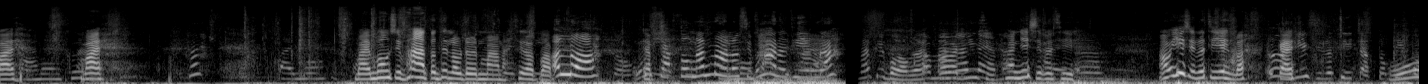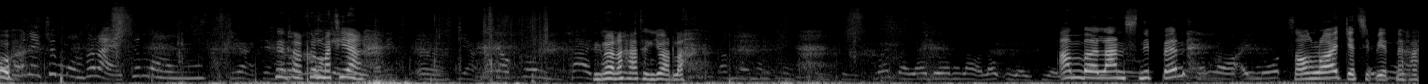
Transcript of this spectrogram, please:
บ่ายบ่ายบ่ายโมงสิบห้าตอนที่เราเดินมานะที่เราปรับอ๋อเหรอ จับจากตรงนั้นมาเราสิบห้านาทีเองนะแม่พี่บอกแล้วประมาณยี่สิบพันยี่สิบนาที เอายี่สิบนาทีเองเหรอไกลยี่สิบนาทีจากตรงโอ้ที่บอกอะในชั่วโมงเท่าไหร่ชั่วโมงขึ้นเขาขึ้นมาเที่ยง ถึงแล้วนะคะถึงยอดละอัมเบอร์ลันสนิปเป็นสองร้อยเจ็ดสิบเอ็ดนะคะ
